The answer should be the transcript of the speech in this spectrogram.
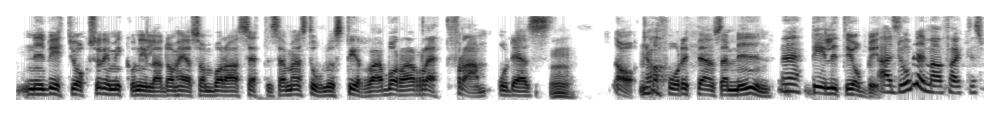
ni vet ju också det Micke och Nilla, de här som bara sätter sig med en stol och stirrar bara rätt fram och dess, ja, Ja. får inte ens en min. Nej. Det är lite jobbigt. Ja, då blir man faktiskt,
